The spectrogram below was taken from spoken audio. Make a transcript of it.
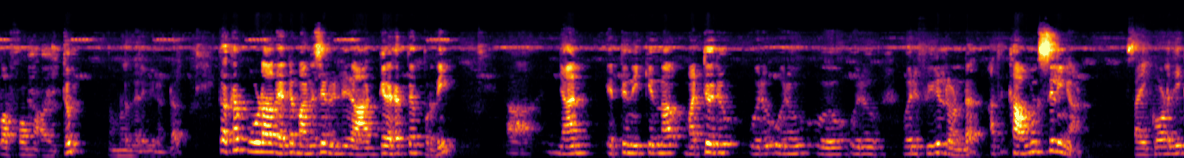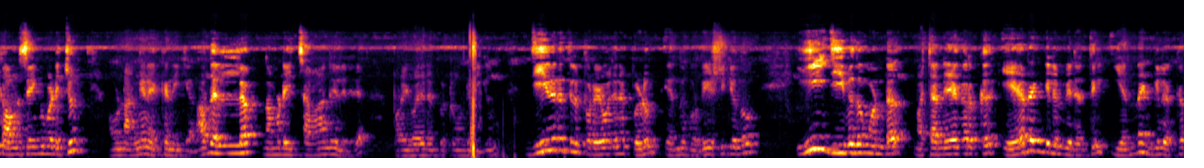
പെർഫോമറായിട്ടും നമ്മൾ നിലവിലുണ്ട്. ഇതൊക്കെ കൂടാതെ എന്റെ മനസ്സിൽ വലിയൊരു ആഗ്രഹത്തെ പ്രതി ഞാൻ എത്തി നിൽക്കുന്ന മറ്റൊരു ഒരു ഒരു ഒരു ഒരു ഫീൽഡുണ്ട്. അത് കൗൺസിലിംഗ് ആണ്. സൈക്കോളജി കൗൺസിലിംഗ് പഠിച്ചു. അതുകൊണ്ട് അങ്ങനെയൊക്കെ നിൽക്കുകയാണ്. അതെല്ലാം നമ്മുടെ ഈ ചാനലിൽ പ്രയോജനപ്പെട്ടുകൊണ്ടിരിക്കുന്നു ജീവിതത്തിൽ പ്രയോജനപ്പെടും എന്ന് പ്രതീക്ഷിക്കുന്നു. ഈ ജീവിതം കൊണ്ട് മറ്റനേകർക്ക് ഏതെങ്കിലും വിധത്തിൽ എന്തെങ്കിലുമൊക്കെ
